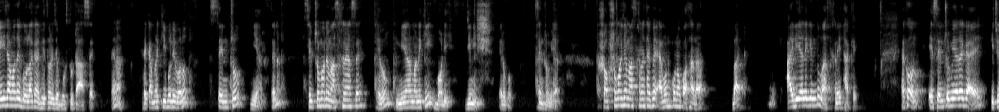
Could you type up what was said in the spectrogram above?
এই যে আমাদের গোলাকার ভিতরে যে বস্তুটা আছে, তাই না? এটাকে আমরা কি বলি বলো? সেন্ট্রোমিয়ার, তাই না? সেন্ট্রো মানে মাঝখানে আছে এবং মিয়ার মানে কি? বডি, জিনিস, এরকম, সেন্ট্রোমিয়ার। সবসময় যে মাঝখানে থাকবে এমন কোনো কথা না, বাট আইডিয়ালি কিন্তু মাঝখানেই থাকে। এখন এই সেন্ট্রোমিয়ারের গায়ে কিছু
